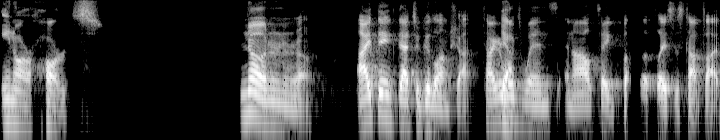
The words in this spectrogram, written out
in our hearts. No, no, no, no. I think that's a good long shot. Tiger Yeah. Woods wins, and I'll take Bubba places top five.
